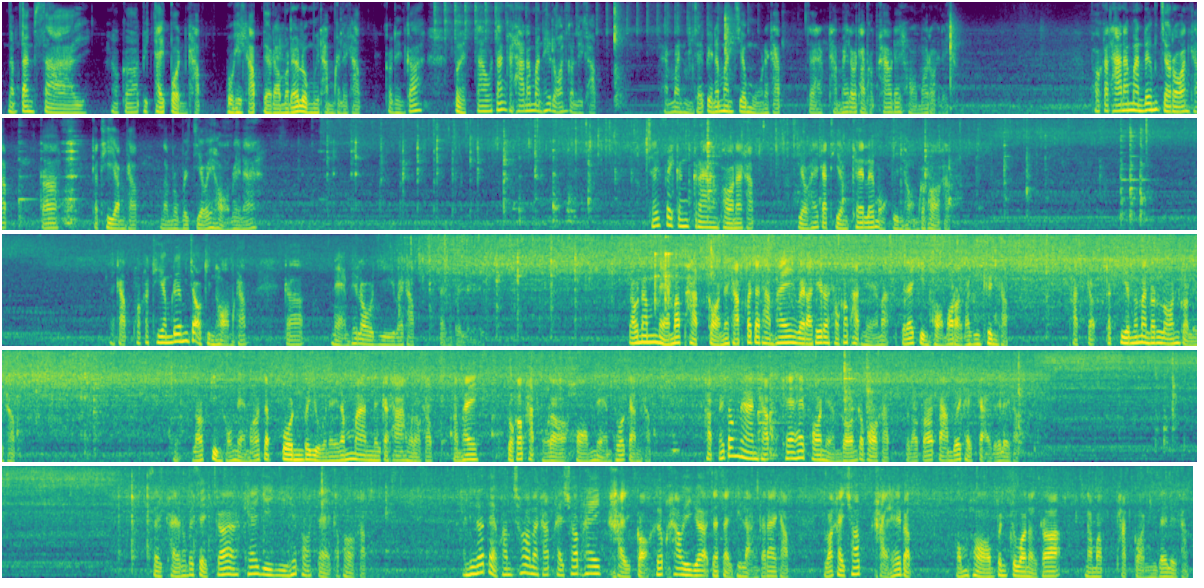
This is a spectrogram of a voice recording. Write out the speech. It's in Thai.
น้ำตาลทราย แล้วก็พริกไทยป่นครับ โอเคครับ เดี๋ยวเรามาเริ่มลงมือทำกันเลยครับ ก่อนอื่นก็เปิดเตาตั้งกระทะน้ำมันให้ร้อนก่อนเลยครับ น้ำมันผมใช้เป็นน้ำมันเจียวหมูนะครับ จะทำให้เราทำกับข้าวได้หอมอร่อยเลยครับ พอกระทะน้ำมันเริ่มที่จะร้อนครับ ก็กระเทียมครับนำลงไปเจียวให้หอมเลยนะ ใช้ไฟกลางๆพอนะครับเดี๋ยวให้กระเทียมแค่เริ่มออกกลิ่นหอมก็พอครับนะครับพอกระเทียมเริ่มที่จะออกกลิ่นหอมครับ ก็แหนมที่เรายีไว้ครับใส่ลงไปเลย เรานำแหนมมาผัดก่อนนะครับ ก็จะทำให้เวลาที่เราทำข้าวผัดแหนมอะจะได้กลิ่นหอมอร่อยมากยิ่งขึ้นครับ ผัดกับกระเทียมน้ำมันร้อนๆก่อนเลยครับ แล้วกลิ่นของแหนมก็จะปนไปอยู่ในน้ำมันในกระทะของเราครับทำให้ตัวข้าวผัดของเราหอมแหนมทั่วกันครับ ผัดไม่ต้องนานครับ แค่ให้พอแหนมร้อนก็พอครับแล้วก็ตามด้วยไข่ไก่ได้เลยครับใส่ไข่ลงไปเสร็จก็แค่ยีๆให้พอแตกก็พอครับ อันนี้แล้วแต่ความชอบนะครับ ใครชอบให้ไข่เกาะเคลือบข้าวเยอะๆจะใส่ทีหลังก็ได้ครับหรือว่าใครชอบไข่ให้แบบหอมๆเป็นตัวหน่อยก็นำมาผัดก่อนนี้ได้เลยครับ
